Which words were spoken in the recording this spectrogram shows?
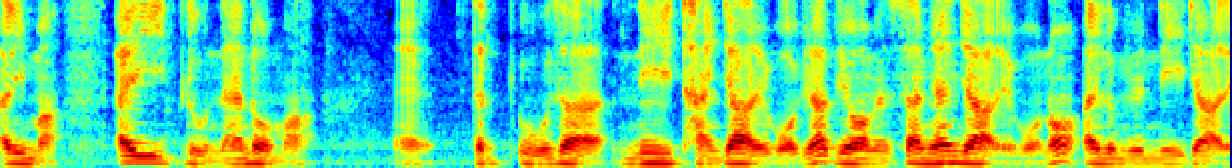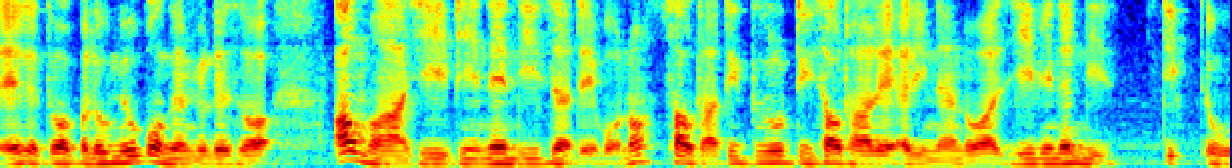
အဲ့ဒီမှာအဲ့ဒီလိုနန်းတော်မှာအဲတ ဟိုစားနေထိုင်ကြတယ်ပေါ့ဗျာပြောရမယ်စံမြန်းကြတယ်ပေါ့နော်အဲ့လိုမျိုးနေကြတယ်တဲ့သူကဘယ်လိုမျိုးပုံစံမျိုးလဲဆိုတော့အောက်မှာရေပြင်နဲ့နီးစပ်တယ်ပေါ့နော်စောက်ထားတီသူတို့တီဆောက်ထားတဲ့အဲ့ဒီနန်းတော်ကရေပြင်နဲ့နီးတိဟို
